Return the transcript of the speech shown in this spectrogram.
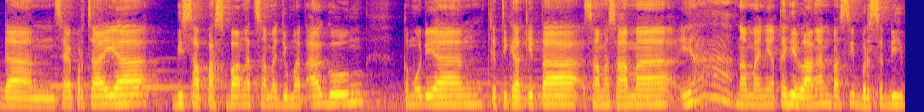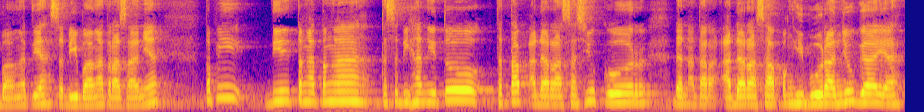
dan saya percaya bisa pas banget sama Jumat Agung Kemudian ketika kita sama-sama ya namanya kehilangan pasti bersedih banget ya, sedih banget rasanya. Tapi di tengah-tengah kesedihan itu tetap ada rasa syukur dan antara ada rasa penghiburan juga ya.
